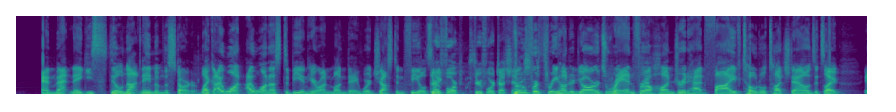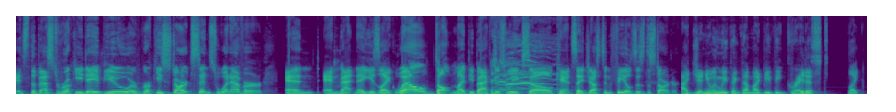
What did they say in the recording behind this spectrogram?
and Matt Nagy still not name him the starter. Like, I want, I want us to be in here on Monday where Justin Fields threw like, four through four touchdowns. threw for 300 yards, ran for a 100, had five total touchdowns. It's like, it's the best rookie debut or rookie start since whenever. And and Matt Nagy is like, well, Dalton might be back this week, so can't say Justin Fields is the starter. I genuinely think that might be the greatest like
